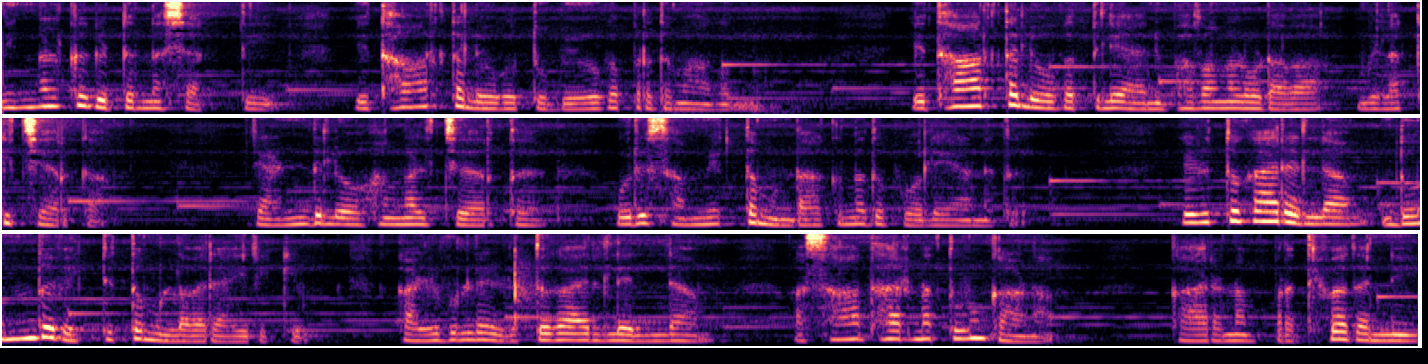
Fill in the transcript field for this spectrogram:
നിങ്ങൾക്ക് കിട്ടുന്ന ശക്തി യഥാർത്ഥ ലോകത്ത് ഉപയോഗപ്രദമാകുന്നു. യഥാർത്ഥ ലോകത്തിലെ അനുഭവങ്ങളോടവ വിളക്കിച്ചേർക്കാം രണ്ട് ലോഹങ്ങൾ ചേർത്ത് ഒരു സംയുക്തമുണ്ടാക്കുന്നത് പോലെയാണിത്. എഴുത്തുകാരെല്ലാം ദ്വന്ദ്വ വ്യക്തിത്വമുള്ളവരായിരിക്കും. കഴിവുള്ള എഴുത്തുകാരിലെല്ലാം അസാധാരണത്വവും കാണാം. കാരണം പ്രതിഭ തന്നെ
